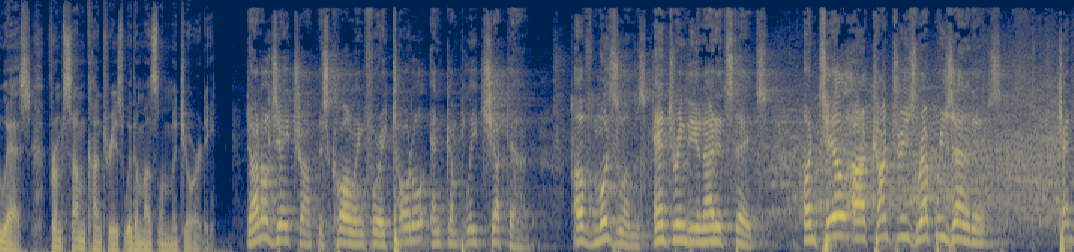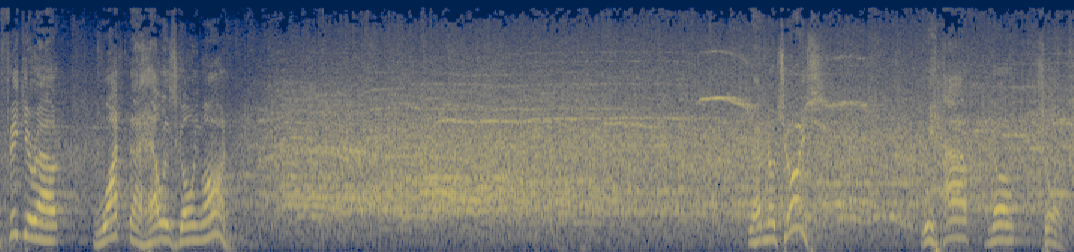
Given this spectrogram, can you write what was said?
U.S. from some countries with a Muslim majority. Donald J. Trump is calling for a total and complete shutdown of Muslims entering the United States until our country's representatives can figure out what the hell is going on. We have no choice. We have no choice.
